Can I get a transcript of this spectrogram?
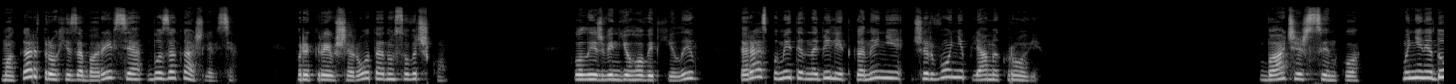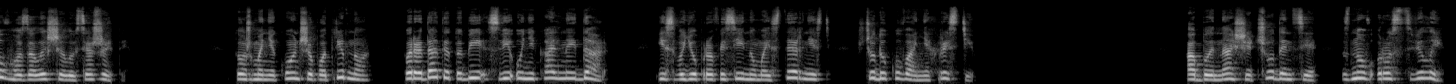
Макар трохи забарився, бо закашлявся, прикривши рота носовичком. Коли ж він його відхилив, Тарас помітив на білій тканині червоні плями крові. Бачиш, синку, мені недовго залишилося жити. Тож мені конче потрібно передати тобі свій унікальний дар і свою професійну майстерність щодо кування хрестів, аби наші чуденці знов розцвіли,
